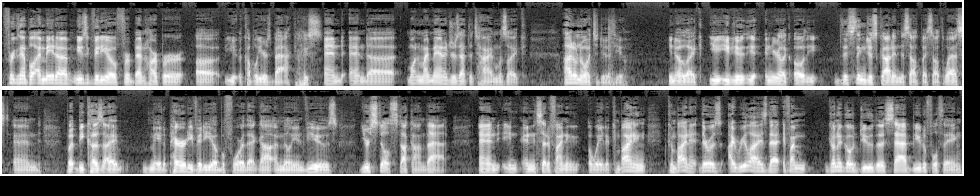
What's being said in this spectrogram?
for example, I made a music video for Ben Harper uh, a couple years back, Nice. and and uh, one of my managers at the time was like, I don't know what to do with you, you know, like you you do, and you're like, oh, the, this thing just got into South by Southwest, and but because I made a parody video before that got a million views, you're still stuck on that. And in, and instead of finding a way to combining combine it, there was I realized that if I'm gonna go do the sad beautiful thing,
